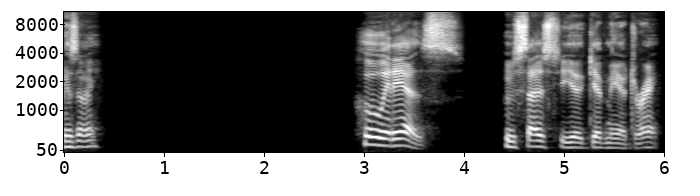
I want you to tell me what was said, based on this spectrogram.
isn't he? Who it is who says to you, Give me a drink.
